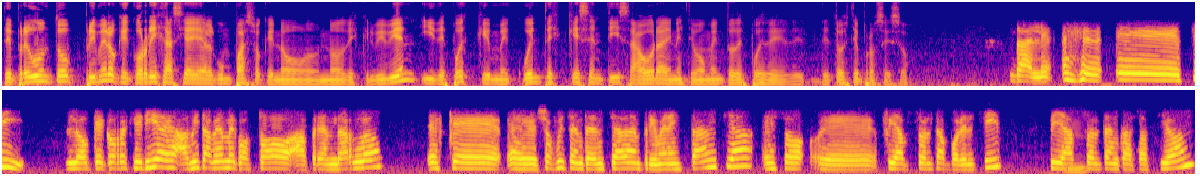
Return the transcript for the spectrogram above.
Te pregunto, primero que corrijas si hay algún paso que no, no describí bien y después que me cuentes qué sentís ahora en este momento después de, todo este proceso. Dale, eh, sí, lo que corregiría, a mí también me costó aprenderlo, es que eh, yo fui sentenciada en primera instancia, eso eh, fui absuelta por el CID, fui absuelta en casación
